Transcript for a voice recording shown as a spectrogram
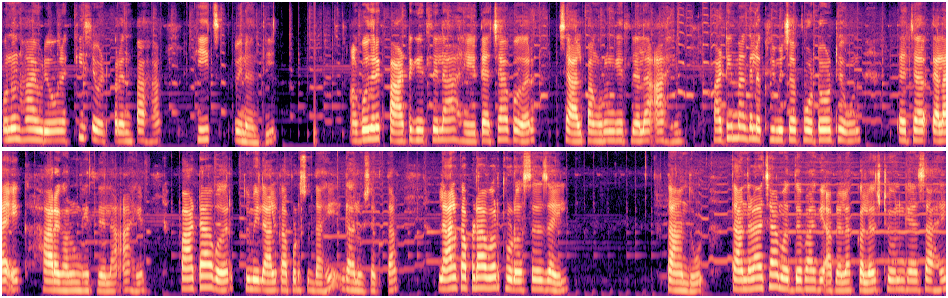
म्हणून हा व्हिडिओ नक्की शेवटपर्यंत पहा. हीच विनंती. अगोदर एक पाट घेतलेला आहे. त्याच्यावर शाल पांघरून घेतलेला आहे. पाठीमागे लक्ष्मीचा फोटो ठेवून त्याच्या त्याला एक हार घालून घेतलेला आहे. पाटावर तुम्ही लाल कापडसुद्धाही घालू शकता. लाल कापडावर थोडंसं जाईल तांदूळ. तांदळाच्या मध्यभागी आपल्याला कलश ठेवून घ्यायचा आहे.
